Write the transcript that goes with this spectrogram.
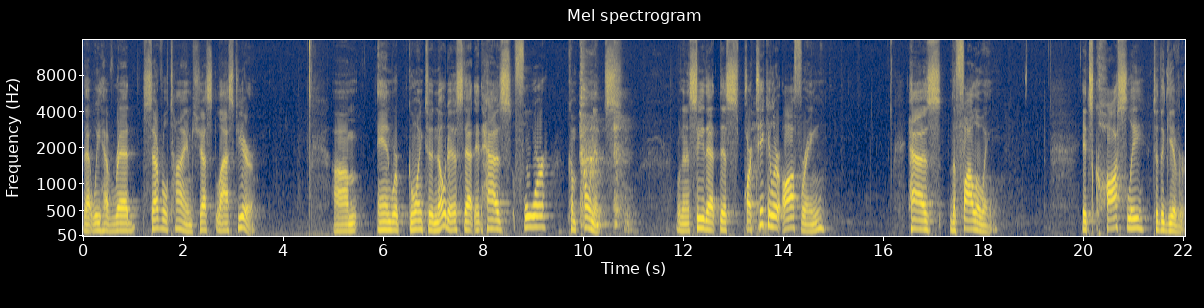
that we have read several times just last year. Um, and we're going to notice that it has four components. We're going to see that this particular offering has the following. It's costly to the giver,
